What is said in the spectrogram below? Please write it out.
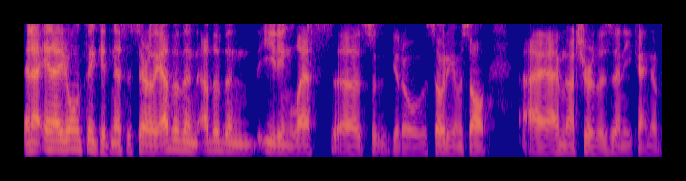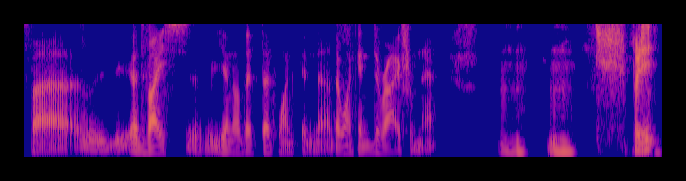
And I, and I don't think it necessarily other than other than eating less uh, so, you know sodium salt. I, am not sure there's any kind of uh, advice you know that that one can uh, that one can derive from that. Mm-hmm. Mm-hmm. But in,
